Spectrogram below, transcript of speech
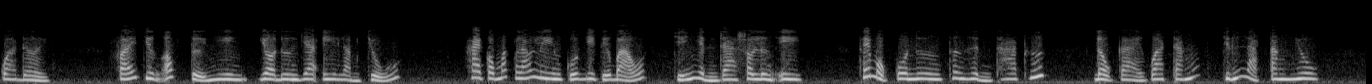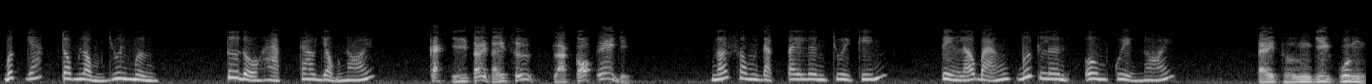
qua đời. Phái Dương Ốc tự nhiên do đương gia Y làm chủ. Hai con mắt láo liên của Di Tiểu Bảo chỉ nhìn ra sau lưng Y. Thấy một cô nương thân hình tha thước, đầu cài hoa trắng chính là Tăng Nhu, bất giác trong lòng vui mừng. Tư độ hạt cao giọng nói, Các vị tới tể sứ là có ý gì? Nói xong đặt tay lên chui kiếm. Tiền lão bản bước lên ôm quyền nói. Tệ thượng di quân,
